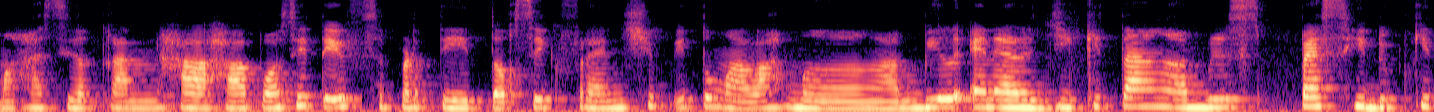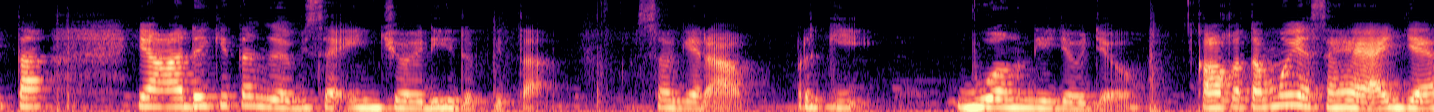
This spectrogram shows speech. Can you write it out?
menghasilkan hal-hal positif seperti toxic friendship itu malah mengambil energi kita ngambil space hidup kita yang ada kita nggak bisa enjoy di hidup kita. So get out. Pergi. Buang dia jauh-jauh. Kalau ketemu ya saya aja.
